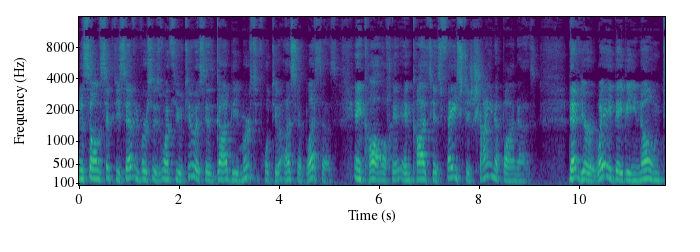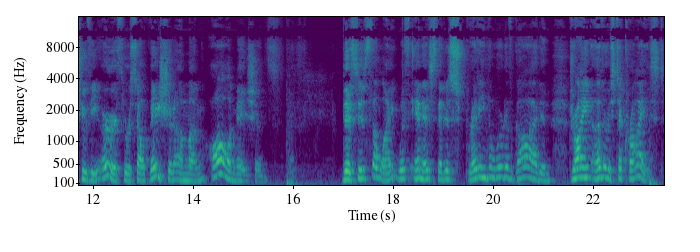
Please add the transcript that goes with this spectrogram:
In Psalm 67, verses 1 through 2, it says, God be merciful to us and bless us and, call, and cause his face to shine upon us, that your way may be known to the earth, your salvation among all nations. This is the light within us that is spreading the word of God and drawing others to Christ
